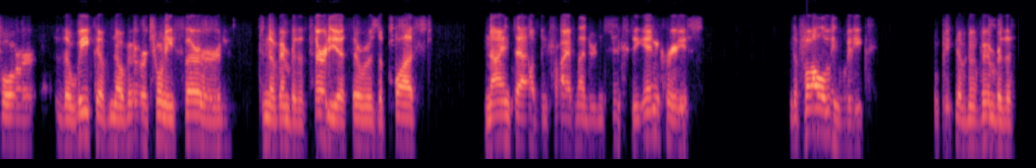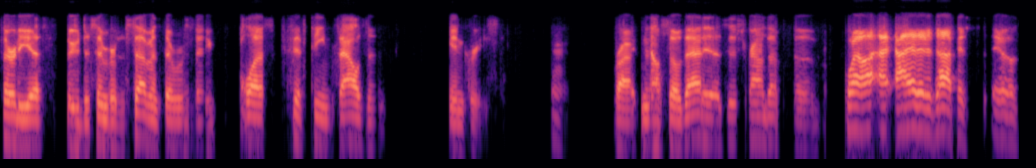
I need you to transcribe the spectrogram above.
for the week of November 23rd to November the 30th, there was a plus 9,560 increase. The following week, week of November the 30th through December the 7th, there was a plus 15,000 increase. Hmm. Right. Now, so that is, just round up the, Well, I, I added it up. It's, it was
